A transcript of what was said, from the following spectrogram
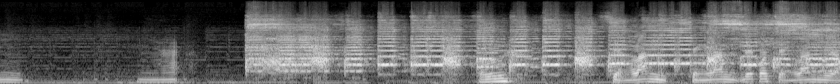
นี่ นี่ฮะเออเสียงลั่น เสียงลั่น เรียกว่าเสียงลั่นเดียว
